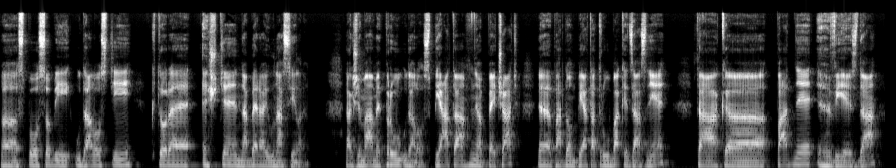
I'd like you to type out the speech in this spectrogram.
e, spôsobí udalosti, ktoré ešte naberajú na sile. Takže máme prvú udalosť. Piatá e, pečať, e, pardon, piatá trúba, keď zaznie, tak padne hviezda.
